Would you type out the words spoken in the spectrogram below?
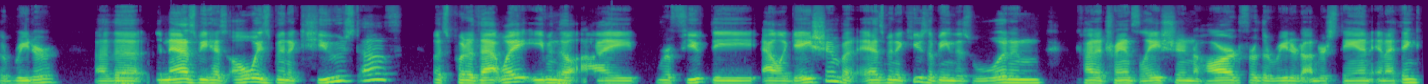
the reader uh, the the NASB has always been accused of. Let's put it that way. Even though I refute the allegation, but has been accused of being this wooden kind of translation, hard for the reader to understand. And I think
